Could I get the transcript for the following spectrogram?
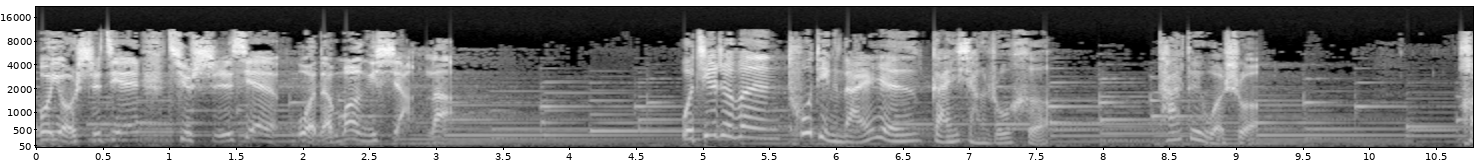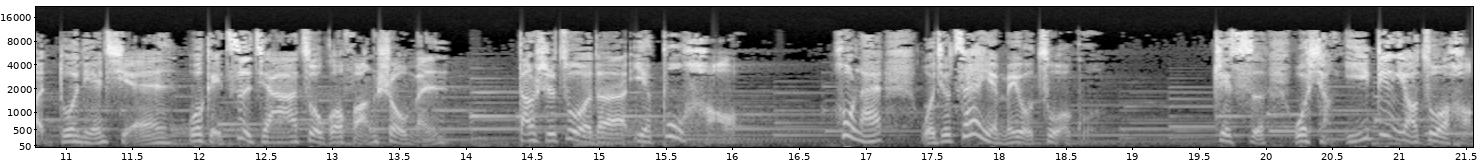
我有时间去实现我的梦想了。我接着问秃顶男人感想如何，他对我说：“很多年前我给自家做过防兽门，当时做的也不好，后来我就再也没有做过。这次我想一定要做好，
